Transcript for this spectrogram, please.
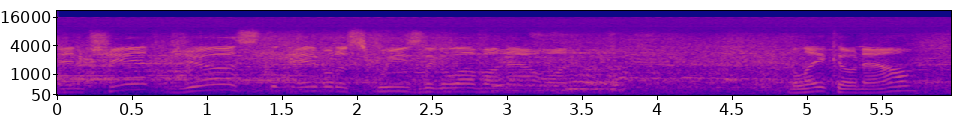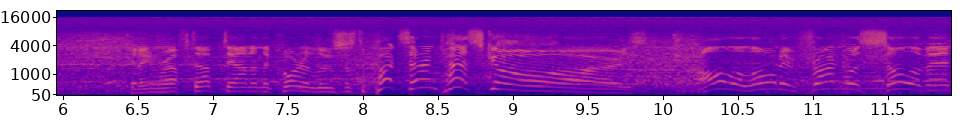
and Chant just able to squeeze the glove on that one. Maleyko now getting roughed up down in the corner, loses the puck, centering pass, scores! All alone in front was Sullivan,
